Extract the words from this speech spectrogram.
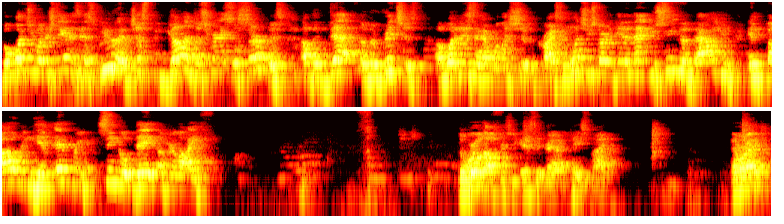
But what you understand is this you have just begun to scratch the surface of the depth of the riches of what it is to have a relationship with Christ. And once you start to get in that, you see the value in following Him every single day of your life. The world offers you instant gratification, right? Am I right?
